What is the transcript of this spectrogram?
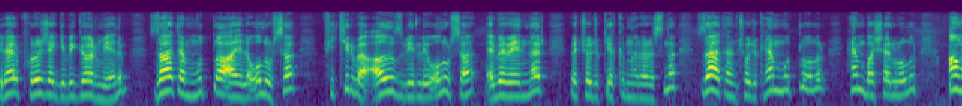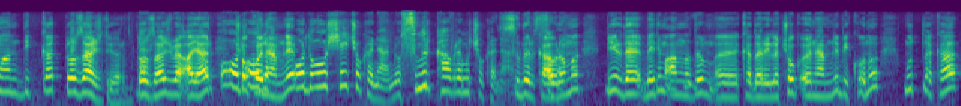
birer proje gibi görmeyelim. Zaten mutlu aile olursa, fikir ve ağız birliği olursa ebeveynler ve çocuk yakınları arasında zaten çocuk hem mutlu olur hem başarılı olur. Aman dikkat dozaj diyorum. Dozaj ve ayar O- çok orada- önemli. Orada o şey çok önemli. O sınır kavramı çok önemli. Sınır kavramı bir de benim anladığım e, kadarıyla çok önemli bir konu. Mutlaka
